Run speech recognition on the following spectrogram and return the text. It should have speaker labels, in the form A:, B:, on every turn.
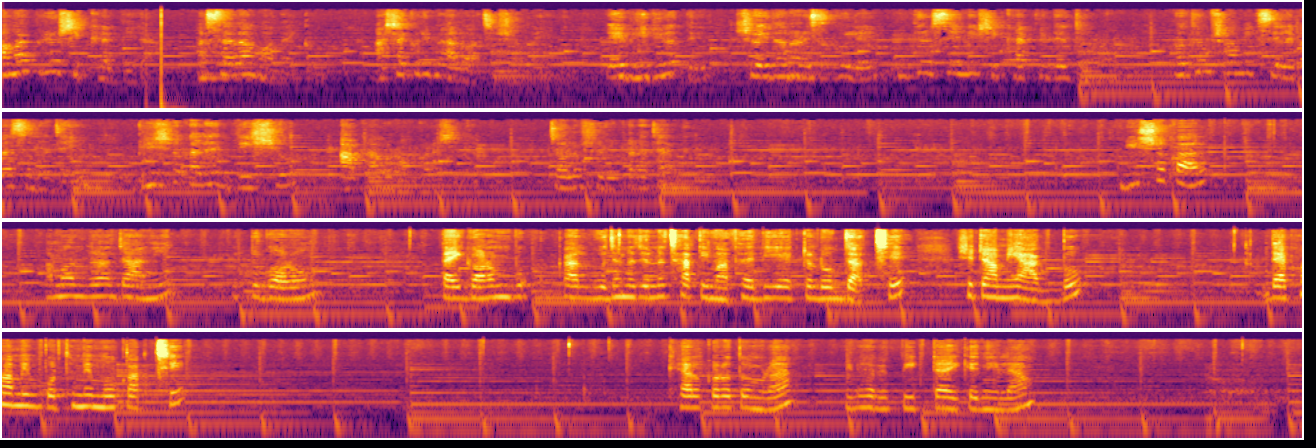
A: আমার প্রিয় শিক্ষার্থীরা, আসসালামু আলাইকুম। আশা করি ভালো আছে সবাই। এই ভিডিওতে শহীদানোর স্কুলের তৃতীয় শ্রেণির শিক্ষার্থীদের জন্য প্রথম সাময়িক সিলেবাস অনুযায়ী গ্রীষ্মকালের দৃশ্য, আঁকা ও রং করা শেখাবো। চলো শুরু করা যাক। গ্রীষ্মকাল, আমরা জানি একটু গরম, তাই গরম কাল বোঝানোর জন্য ছাতি মাথায় দিয়ে একটা লোক যাচ্ছে, সেটা আমি আঁকবো। দেখো, আমি প্রথমে মুখ আঁকছি। খেয়াল করো তোমরা, এইভাবে পিঠটা এঁকে নিলাম।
